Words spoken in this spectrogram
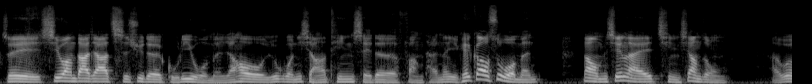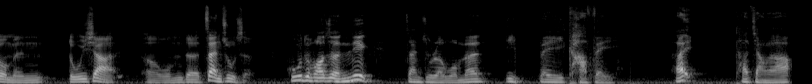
所以希望大家持续的鼓励我们。然后如果你想要听谁的访谈呢，也可以告诉我们。那我们先来请向总啊、呃，为我们读一下呃我们的赞助者，孤独跑者 Nick 赞助了我们一杯咖啡。哎，他讲了啊，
